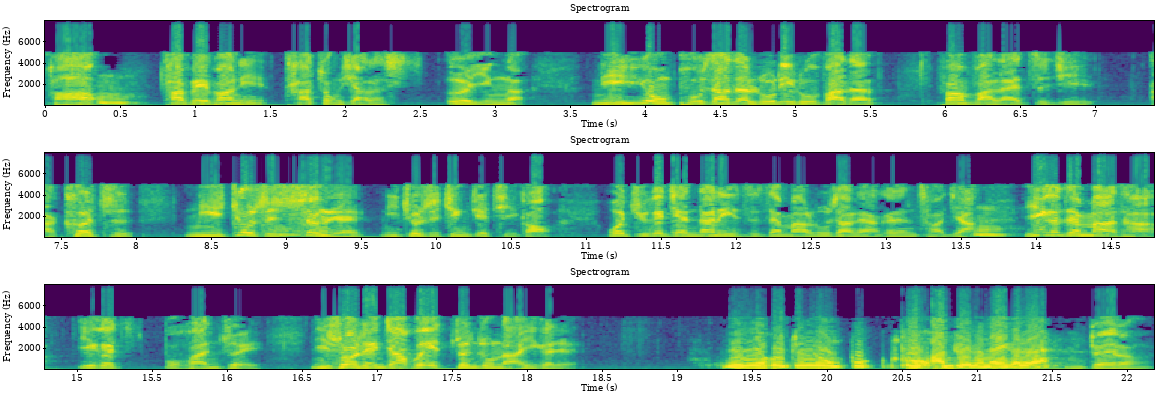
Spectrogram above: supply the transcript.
好，嗯。他诽谤你，他种下了恶因了，你用菩萨的如理如法的方法来自己啊克制，你就是圣人，你就是境界提高。我举个简单例子，在马路上两个人吵架，嗯一个在骂他，一个不还嘴，你说人家会尊重哪一个人？人家会尊重不不还嘴的那个人。嗯，对了，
